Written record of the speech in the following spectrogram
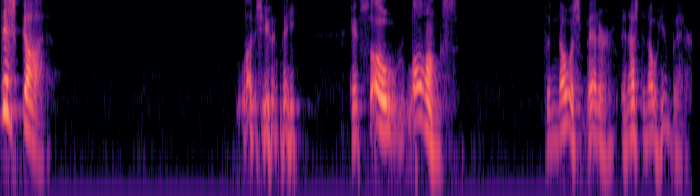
This God loves you and me and so longs to know us better and us to know Him better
